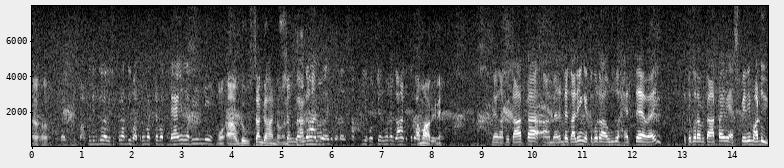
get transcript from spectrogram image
ඔව් ඔව්. පතලින් ඉඳලා විසි කරද්දී වතුර මට්ටමත් බෑගෙන අපි ඉන්නේ ආ උඩ උස්සන් ගහන්න ඕනේ ගහන්න ඒකට සත්‍ය කොච්චර කොට ගහන්න විතර අමාරුයිනේ දැන් අපේ තාත්තා මැරෙන්න කලින් එතකොට අවුරුදු 70යි. එතකොට අපේ තාත්තාගේ ඇස් පෙනීම අඩුයි.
